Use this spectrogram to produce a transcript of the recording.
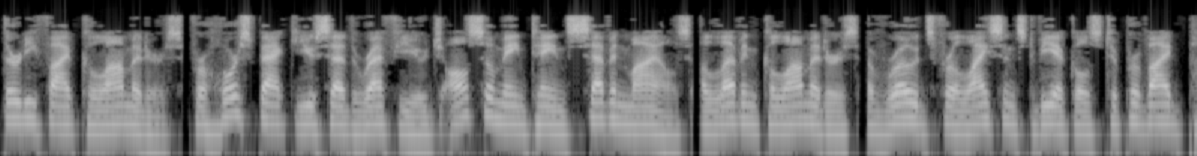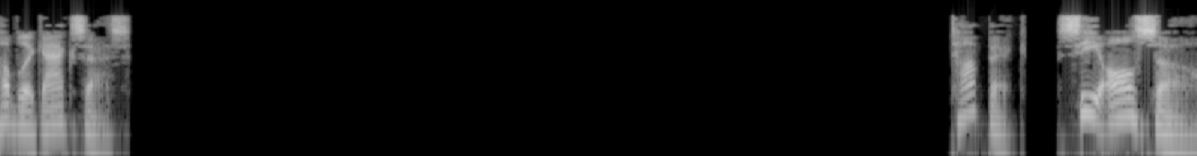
35 kilometers for horseback use. The refuge also maintains 7 miles 11 kilometers of roads for licensed vehicles to provide public access. See also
